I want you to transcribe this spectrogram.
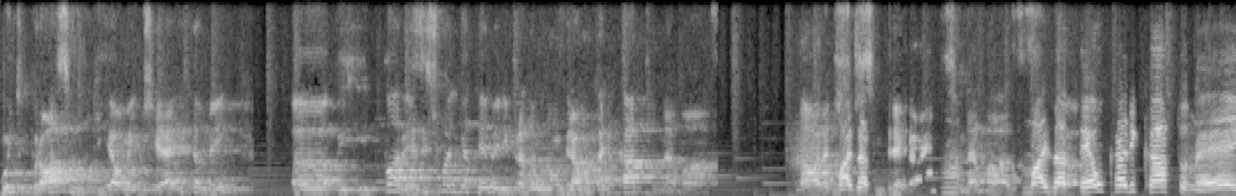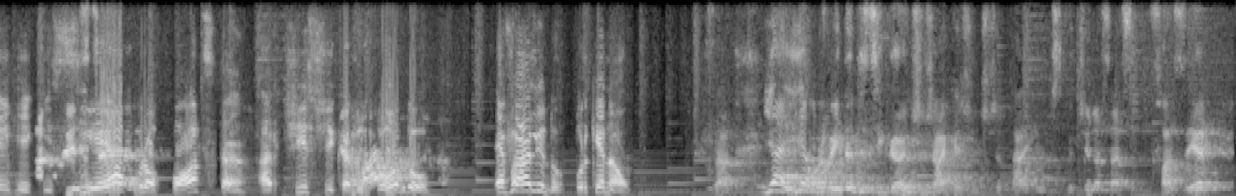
muito próximo do que realmente é e também, e, e, claro, existe uma linha tênue ali para não, não virar um caricato, né, mas na hora de mas se a... entregar isso, né? Mas, mas uh... até o caricato, né, Henrique? Se é, a é. proposta artística é do todo, é válido. Por que não? Exato. E aí, aproveitando esse gancho, já que a gente já está discutindo essa, fazer,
